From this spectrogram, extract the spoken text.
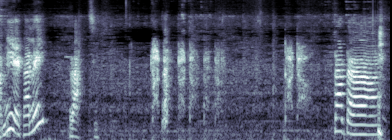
আমি এখানেই রাখছি। 大大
